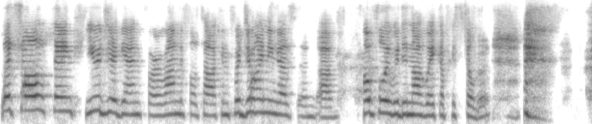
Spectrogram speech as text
let's all thank Yuji again for a wonderful talk and for joining us. And uh, hopefully we did not wake up his children.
